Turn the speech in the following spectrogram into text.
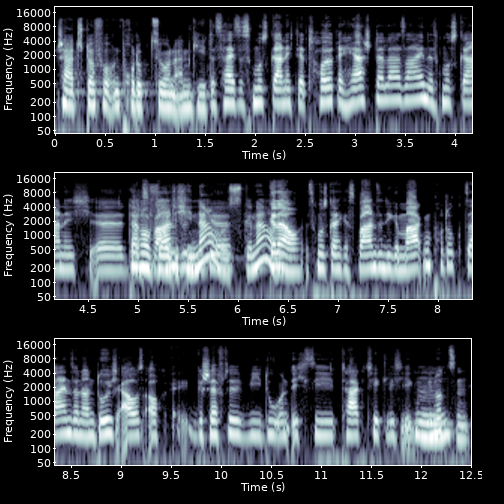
Schadstoffe und Produktion angeht. Das heißt, es muss gar nicht der teure Hersteller sein, es muss gar nicht äh, darauf wollte ich hinaus, genau. Genau, es muss gar nicht das wahnsinnige Markenprodukt sein, sondern durchaus auch äh, Geschäfte, wie du und ich sie tagtäglich irgendwie mhm. nutzen.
